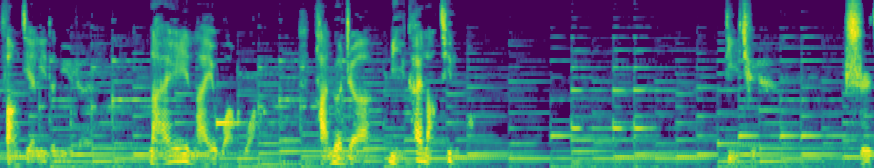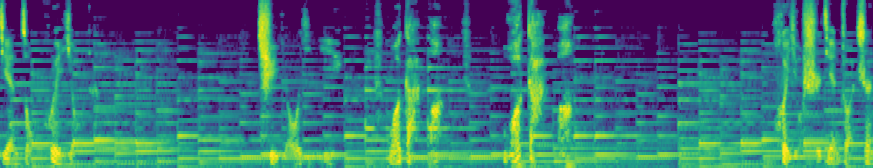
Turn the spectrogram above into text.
房间里的女人来来往往，谈论着米开朗基罗。的确，时间总会有的。去游移，我敢吗？我敢吗？会有时间转身。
